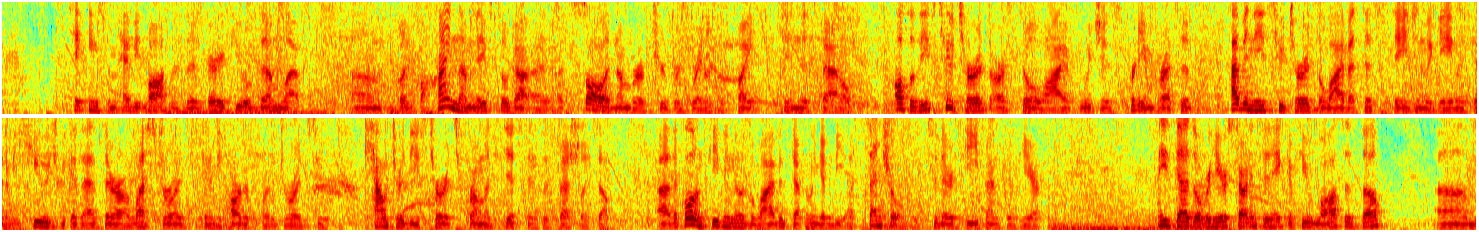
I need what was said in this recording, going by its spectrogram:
taking some heavy losses. There's very few of them left. Um, but behind them, they've still got a, a solid number of troopers ready to fight in this battle. Also, these two turrets are still alive, which is pretty impressive having these two turrets alive at this stage in the game is going to be huge because as there are less droids, it's going to be harder for the droids to counter these turrets from a distance especially. So uh, the clones keeping those alive is definitely going to be essential to their defensive here. These guys over here starting to take a few losses though. Um,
